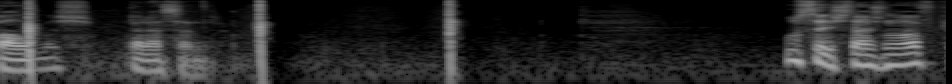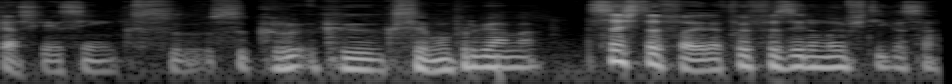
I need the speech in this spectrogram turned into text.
Palmas para a Sandra. O às que acho que é assim que se, se, que, que chama o programa, sexta-feira foi fazer uma investigação.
